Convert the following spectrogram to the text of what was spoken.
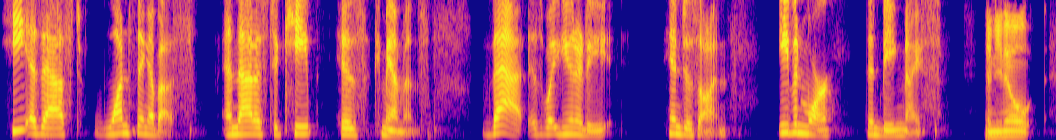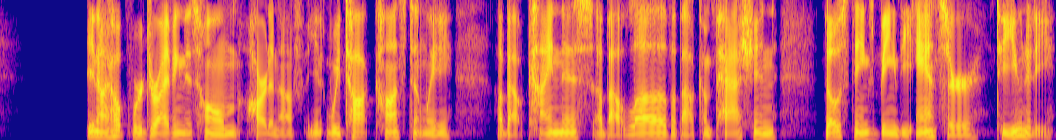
he has asked one thing of us, and that is to keep his commandments. That is what unity hinges on, even more than being nice. And you know, you know, I hope we're driving this home hard enough. You know, we talk constantly about kindness, about love, about compassion, those things being the answer to unity.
